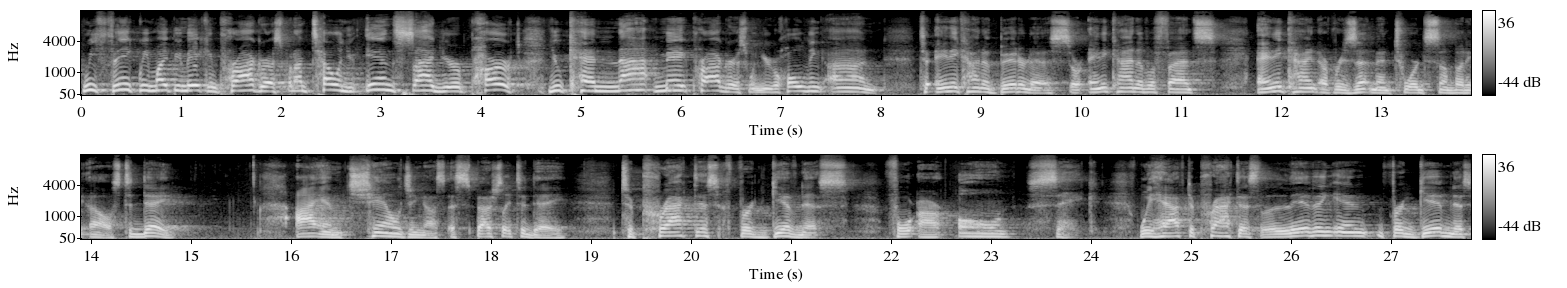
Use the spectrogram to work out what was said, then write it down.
We think we might be making progress, but I'm telling you, inside you're parked. You cannot make progress when you're holding on to any kind of bitterness or any kind of offense, any kind of resentment towards somebody else. Today, I am challenging us, especially today, to practice forgiveness for our own sake. We have to practice living in forgiveness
